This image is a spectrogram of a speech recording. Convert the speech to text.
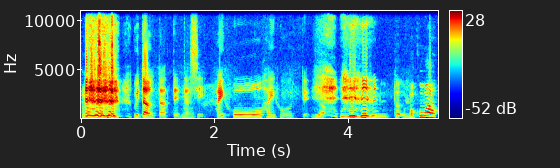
歌歌ってたし「はいほーはいほー」って。いや、うんた僕は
